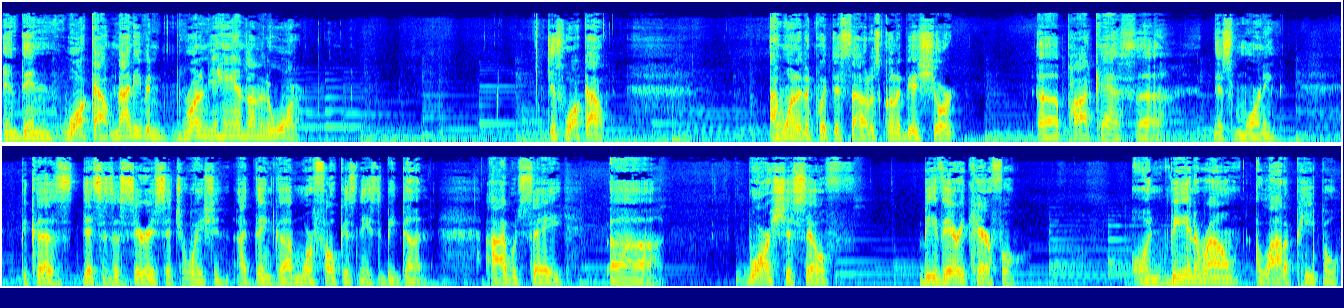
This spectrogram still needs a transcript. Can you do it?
and then walk out, not even running your hands under the water. Just walk out. I wanted to put this out. It's going to be a short uh, podcast uh, this morning because this is a serious situation. I think uh, more focus needs to be done. I would say uh, wash yourself. Be very careful on being around a lot of people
